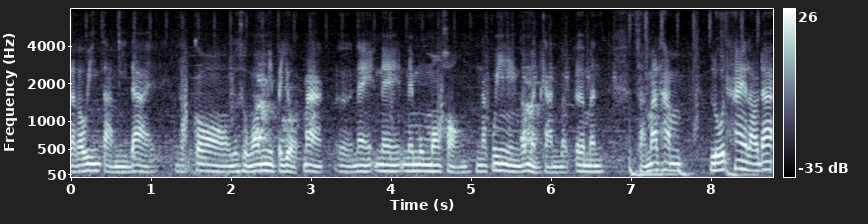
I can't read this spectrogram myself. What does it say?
แล้วก็วิ่งตามนี้ได้ แล้วก็รู้สึกว่ามันมีประโยชน์มากเออในในในมุมมองของนักวิ่งเองก็เหมือนกันแบบเออมันสามารถทำรูทให้เราได้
